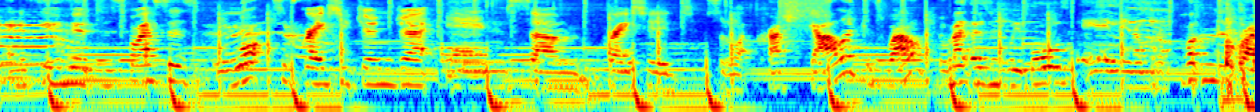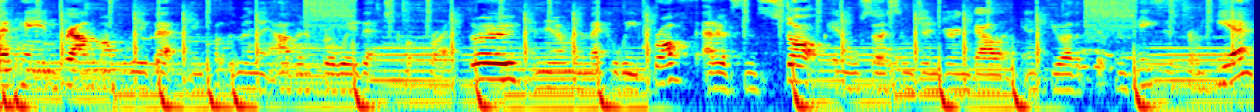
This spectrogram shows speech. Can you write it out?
and a few herbs and spices, lots of grated ginger and some grated sort of like crushed garlic as well. We'll make those into wee balls and then I'm going to put them in the fry pan, brown them off a wee bit and put them in the oven for a wee bit to cook right through. And then I'm going to make a wee broth out of some stock and also some ginger and garlic and a few other bits and pieces from here.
